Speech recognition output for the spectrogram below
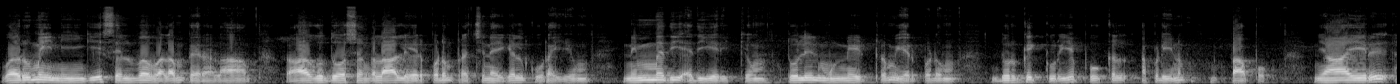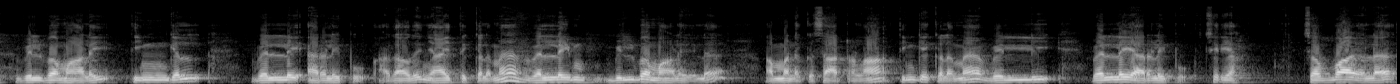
வறுமை நீங்கி செல்வ வளம் பெறலாம். ராகு தோஷங்களால் ஏற்படும் பிரச்சனைகள் குறையும். நிம்மதி அதிகரிக்கும். தொழில் முன்னேற்றம் ஏற்படும். துர்க்கைக்குரிய பூக்கள் அப்படின்னு பார்ப்போம். ஞாயிறு வில்வ மாலை திங்கள் வெள்ளை அரளிப்பூ. அதாவது ஞாயிற்றுக்கிழமை வெள்ளை வில்வ மாலையில் அம்மனுக்கு சாற்றலாம். திங்கக்கிழமை வெள்ளி வெள்ளை அரளிப்பூ. சரியா? செவ்வாயில்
